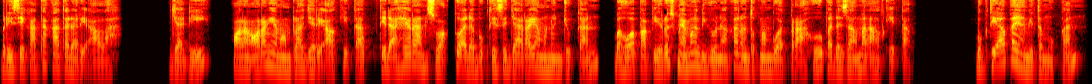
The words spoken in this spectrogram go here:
berisi kata-kata dari Allah. Jadi, orang-orang yang mempelajari Alkitab tidak heran sewaktu ada bukti sejarah yang menunjukkan bahwa papirus memang digunakan untuk membuat perahu pada zaman Alkitab. Bukti apa yang ditemukan?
